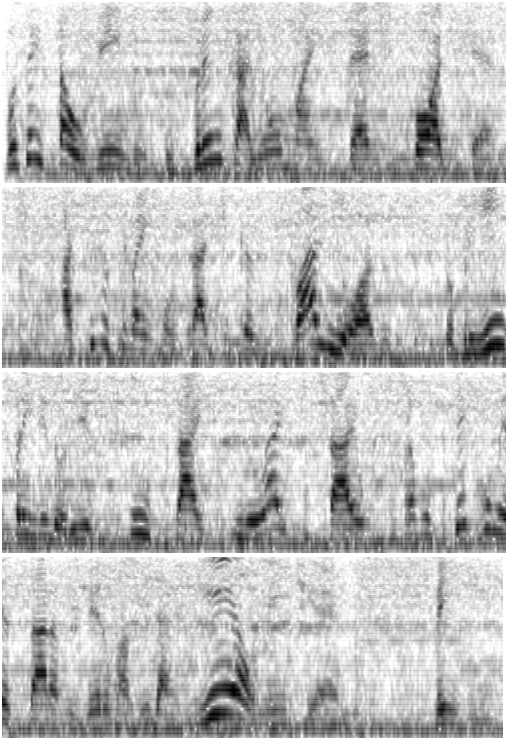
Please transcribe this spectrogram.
Você está ouvindo o Brancalhão Mindset Podcast. Aqui você vai encontrar dicas valiosas sobre empreendedorismo, insights e lifestyle para você começar a viver uma vida realmente épica. Bem-vindo!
